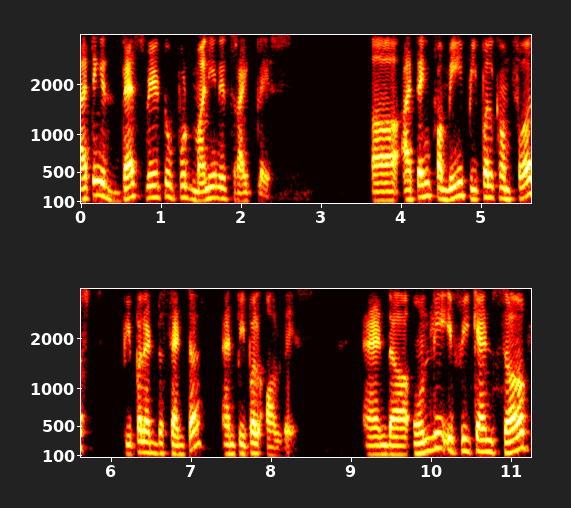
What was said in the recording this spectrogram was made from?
I think it's best way to put money in its right place. Uh, i think for me people come first people at the center and people always. And uh, only if we can serve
